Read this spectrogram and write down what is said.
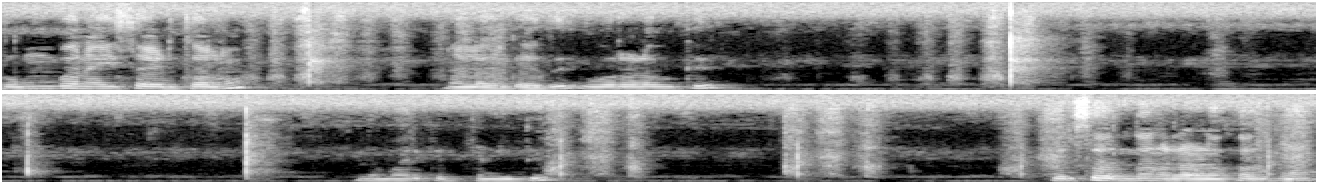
ரொம்ப நைஸாக எடுத்தாலும் நல்லா இருக்காது ஓரளவுக்கு. இந்த மாதிரி கட் பண்ணிவிட்டு பெருசாக இருந்தால் நல்லா அழகாக இருக்கும்.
